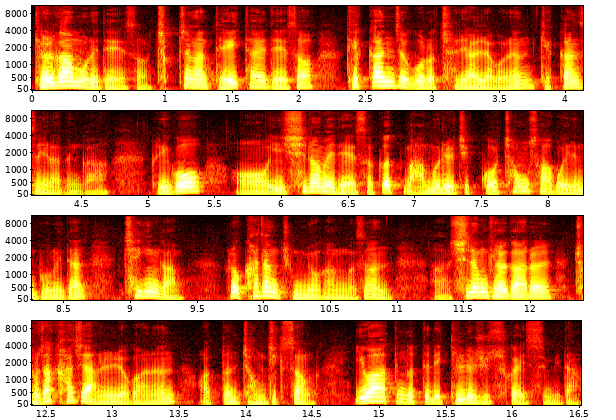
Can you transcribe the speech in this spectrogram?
결과물에 대해서 측정한 데이터에 대해서 객관적으로 처리하려고 하는 객관성이라든가 그리고 어, 이 실험에 대해서 끝 마무리를 짓고 청소하고 이런 부분에 대한 책임감 그리고 가장 중요한 것은 어, 실험 결과를 조작하지 않으려고 하는 어떤 정직성 이와 같은 것들이 길러질 수가 있습니다.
